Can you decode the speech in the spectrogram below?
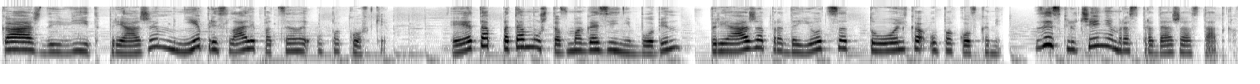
Каждый вид пряжи мне прислали по целой упаковке. Это потому, что в магазине Бобин пряжа продается только упаковками, за исключением распродажи остатков.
